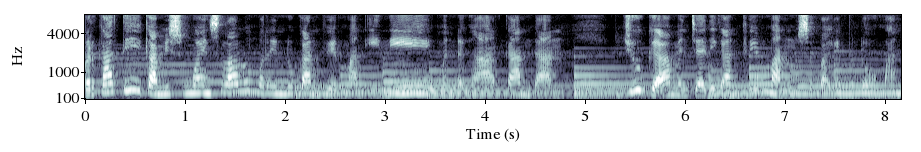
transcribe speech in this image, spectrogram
Berkati kami semua yang selalu merindukan firman ini, mendengarkan dan juga menjadikan firman sebagai pedoman.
